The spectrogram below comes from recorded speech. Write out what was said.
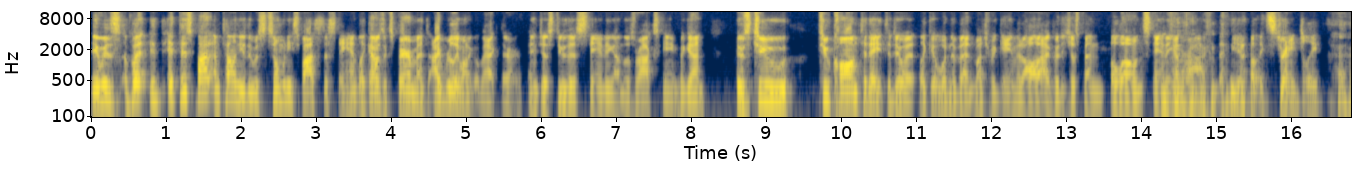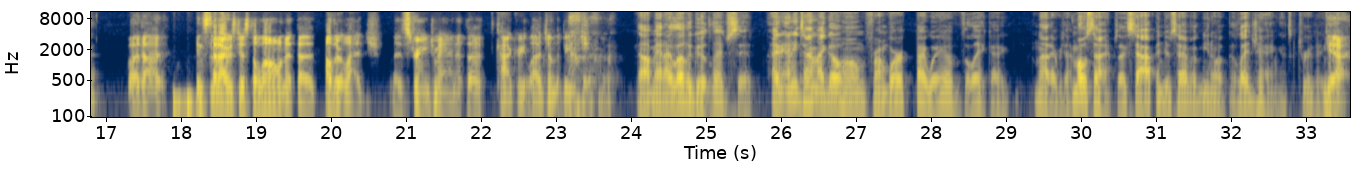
it was. But it, at this spot, I'm telling you, there was so many spots to stand. Like I was experimenting. I really want to go back there and just do this standing on those rocks game again. It was too too calm today to do it. Like it wouldn't have been much of a game at all. I would have just been alone standing on a rock, you know, like strangely. But uh instead, I was just alone at the other ledge, a strange man at the concrete ledge on the beach. No, man, I love a good ledge sit. I, anytime I go home from work by way of the lake, I not every time, most times I stop and just have a you know a, ledge hang. It's terrific. yeah.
